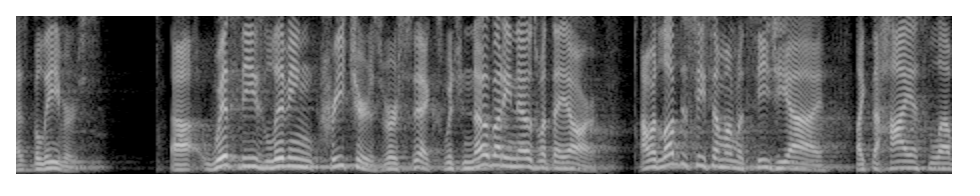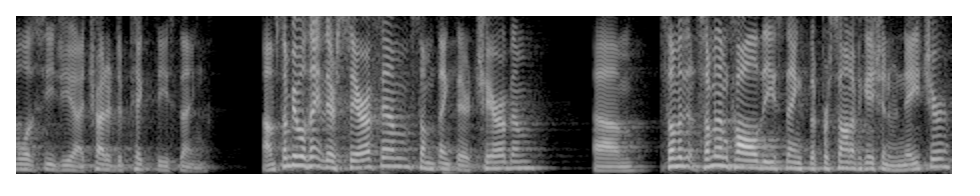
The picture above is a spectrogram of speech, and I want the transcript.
as believers. Uh, with these living creatures, verse 6, which nobody knows what they are. I would love to see someone with CGI, like the highest level of CGI, try to depict these things. Um, some people think they're seraphim, some think they're cherubim. Um, some, of some of them call these things the personification of nature.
